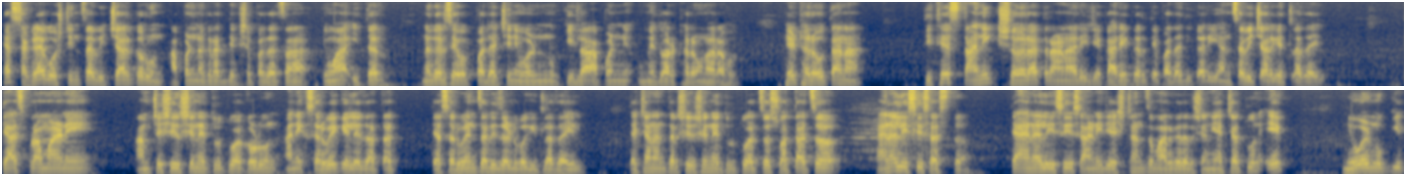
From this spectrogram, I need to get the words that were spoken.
या सगळ्या गोष्टींचा विचार करून आपण नगराध्यक्षपदाचा किंवा इतर नगरसेवक पदाची निवडणुकीला आपण उमेदवार ठरवणार आहोत. हे ठरवताना तिथे स्थानिक शहरात राहणारी जे कार्यकर्ते पदाधिकारी यांचा विचार घेतला जाईल. त्याचप्रमाणे आमच्या शीर्ष नेतृत्वाकडून अनेक सर्वे केले जातात. त्या सर्वेंचा रिझल्ट बघितला जाईल. त्याच्यानंतर शीर्ष नेतृत्वाचं स्वतःचं ॲनालिसिस असतं. त्या ॲनालिसिस आणि ज्येष्ठांचं मार्गदर्शन याच्यातून एक निवडणुकीत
